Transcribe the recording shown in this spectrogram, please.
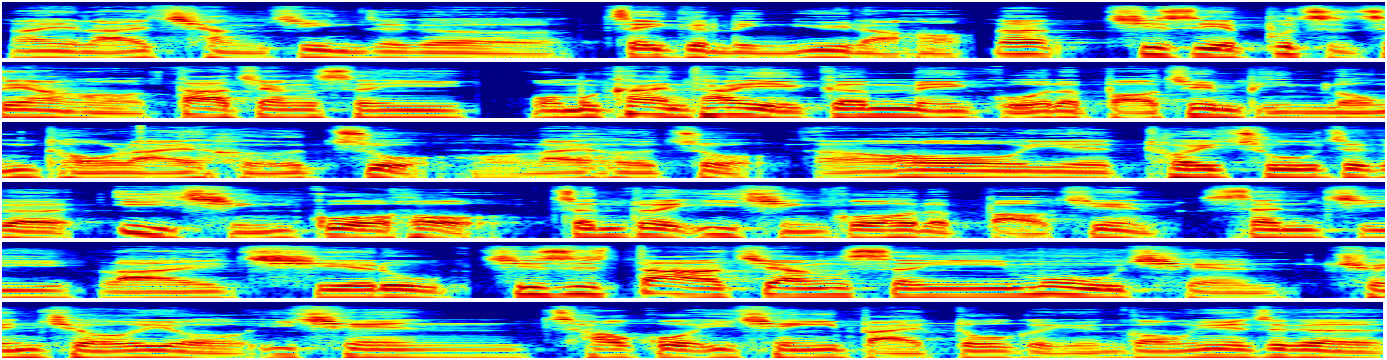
那也来抢进这个这个领域了哈。那其实也不止这样哦，大疆生医，我们看它也跟美国的保健品龙头来合作哦，来合作，然后也推出这个疫情过后，针对疫情过后的保健生机来。来切入。其实大疆生医目前全球有一千超过一千一百多个员工，因为这个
